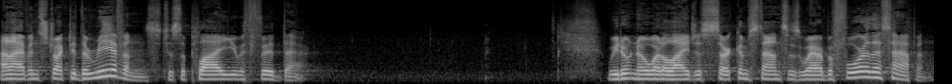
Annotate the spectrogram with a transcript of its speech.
and I have instructed the ravens to supply you with food there. We don't know what Elijah's circumstances were before this happened.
